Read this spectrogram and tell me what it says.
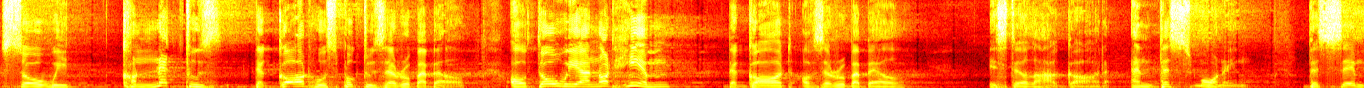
So we connect to the God who spoke to Zerubbabel. Although we are not him, the God of Zerubbabel is still our God. And this morning, this same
